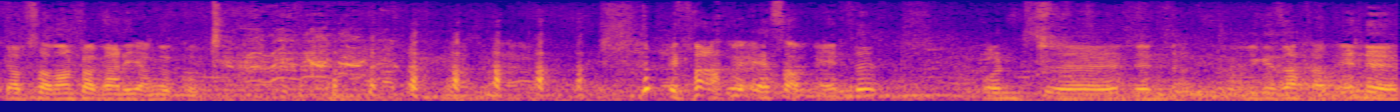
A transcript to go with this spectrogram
Ich habe es am Anfang gar nicht angeguckt. ich war erst am Ende und äh, denn, wie gesagt, am Ende äh,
